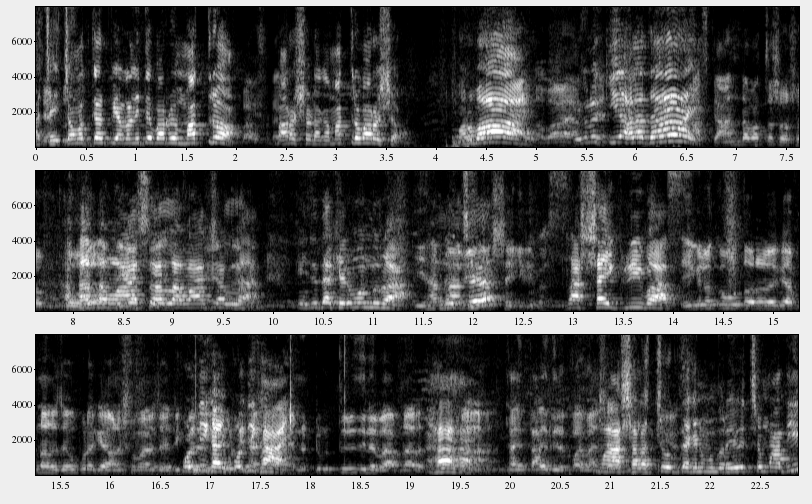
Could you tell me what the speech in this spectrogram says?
আচ্ছা এই চমৎকার পেয়ারটা নিতে পারবে মাত্র বারোশো টাকা। মাত্র বারোশো। বড় ভাই ভাই, এগুলো কি হালাত হয় আজকে আন্ডা বাচ্চা সহ সব কবুতর, ঠিক আছে? মাশাআল্লাহ মাশাআল্লাহ। এই যে দেখেন বন্ধুরা ইহার এটা রাজশাহী গিরিবাস। রাজশাহী গ্রিবাস। এইগুলো কবুতর ওই আপনার যে উপরে গিয়ে অনেক সময় যে এদিক খায়, পোল্ট্রি পোল্ট্রি খায়। একটু তুলে দিলে বা আপনার হ্যাঁ, হ্যাঁ। তাই তাই দিলে কয় মাস? মাশাআল্লাহ চোখ দেখেন বন্ধুরা এই হচ্ছে মাদি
